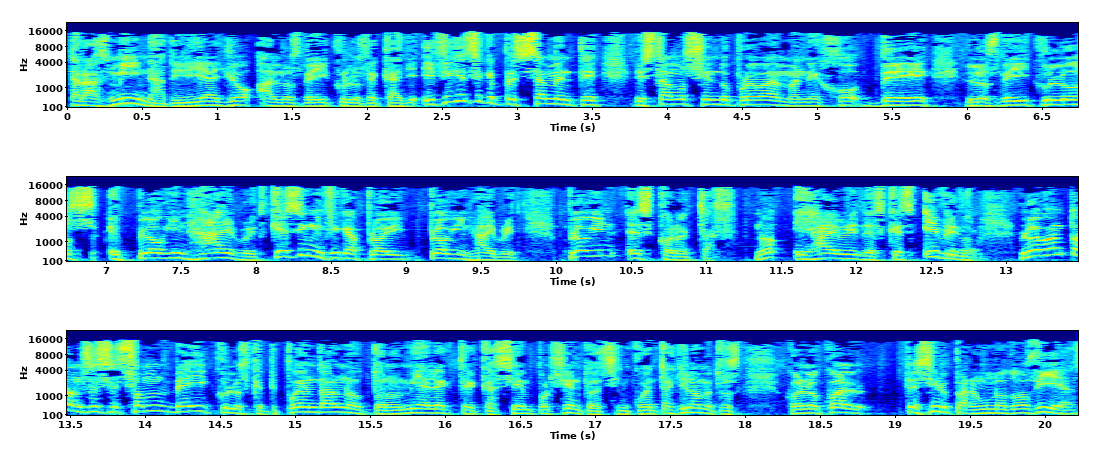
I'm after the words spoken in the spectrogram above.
trasmina, diría yo, a los vehículos de calle. Y fíjense que precisamente estamos haciendo prueba de manejo de los vehículos eh, plug-in hybrid. ¿Qué significa plug- plug-in hybrid? Plug-in es conectar, ¿no? Y hybrid es que es híbrido. Luego entonces son vehículos que te pueden dar una autonomía eléctrica 100% de 50 kilómetros, con lo cual te sirve para uno o dos días.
